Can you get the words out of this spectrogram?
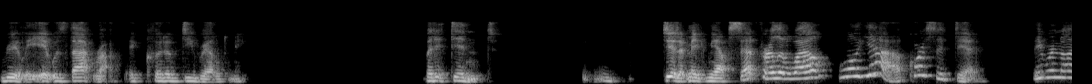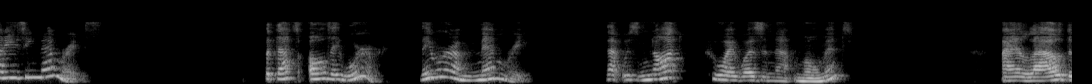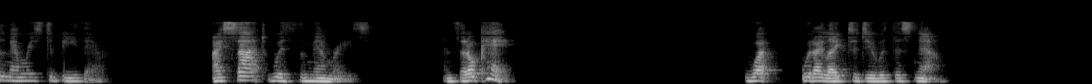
Really, it was that rough. It could have derailed me. But it didn't. Did it make me upset for a little while? Well, yeah, of course it did. They were not easy memories. But that's all they were. They were a memory. That was not who I was in that moment. I allowed the memories to be there. I sat with the memories and said, okay, what would I like to do with this now?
